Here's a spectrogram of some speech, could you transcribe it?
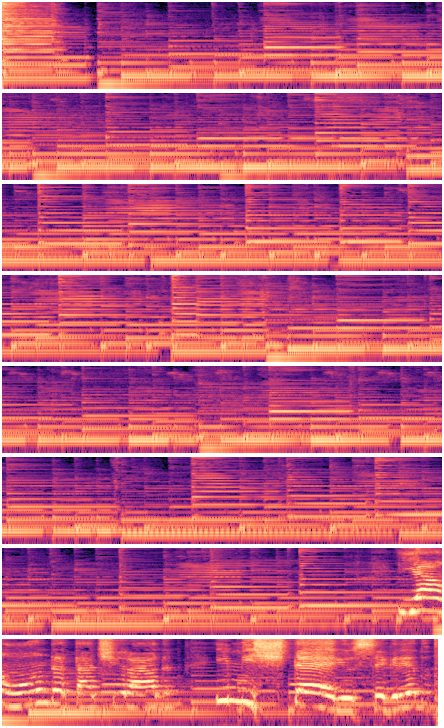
E a onda tá tirada e mistério, segredo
